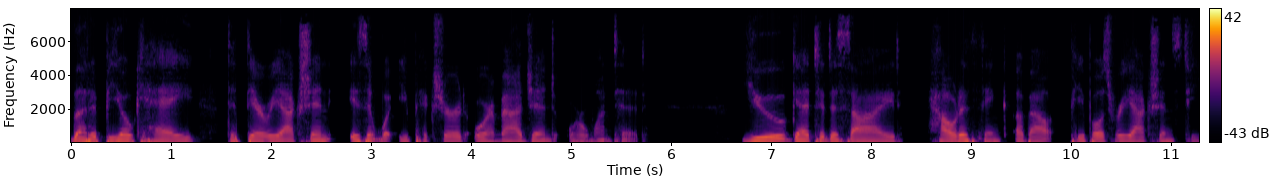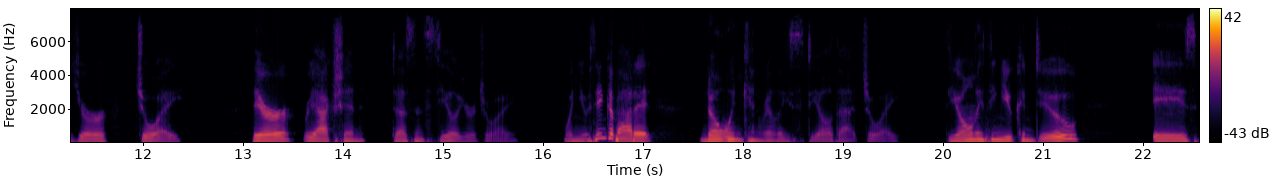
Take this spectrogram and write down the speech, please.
Let it be okay that their reaction isn't what you pictured or imagined or wanted. You get to decide how to think about people's reactions to your joy. Their reaction doesn't steal your joy. When you think about it, no one can really steal that joy. The only thing you can do is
